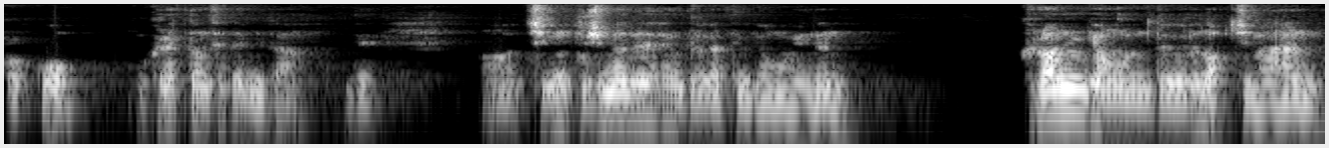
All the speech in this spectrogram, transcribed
겪었고 뭐 그랬던 세대입니다. 근데 어, 지금 90년대생들 같은 경우에는 그런 경험들은 없지만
